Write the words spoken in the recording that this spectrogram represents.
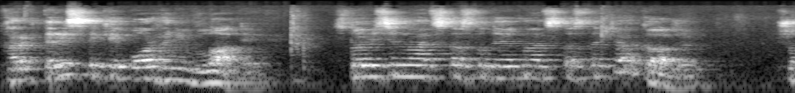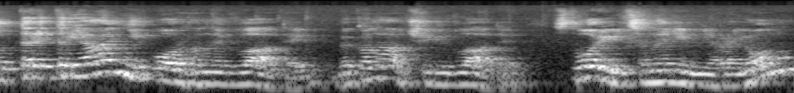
характеристики органів влади. 118-119 стаття каже, що територіальні органи влади, виконавчої влади створюються на рівні району,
